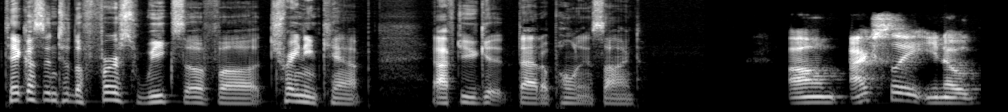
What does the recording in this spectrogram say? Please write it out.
Take us into the first weeks of uh, training camp after you get that opponent signed. Um, actually, you know,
